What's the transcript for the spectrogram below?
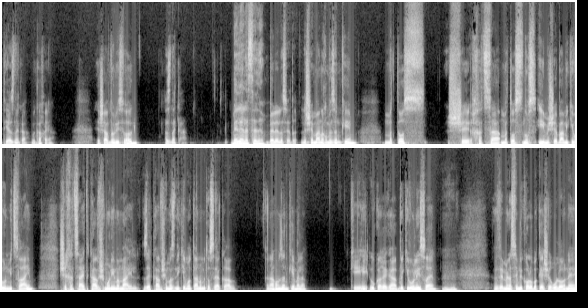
תהיה הזנקה, וכך היה. ישבנו לסעוד, הזנקה. בליל הסדר. בליל הסדר. לשם מה אנחנו מזנקים? מטוס שחצה, מטוס נוסעים שבא מכיוון מצרים, שחצה את קו 80 המייל. זה קו שמזניקים אותנו מטוסי הקרב. אנחנו מזנקים אליו. כי הוא כרגע בכיוון לישראל, מהמם. ומנסים לקרוא לו בקשר, הוא לא עונה.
